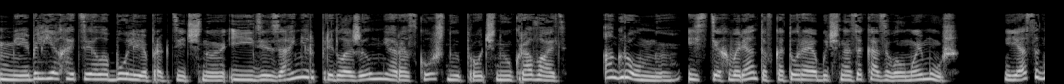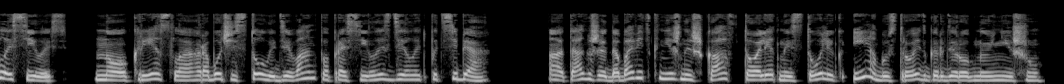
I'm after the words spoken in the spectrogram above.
Мебель я хотела более практичную, и дизайнер предложил мне роскошную прочную кровать, огромную, из тех вариантов, которые обычно заказывал мой муж. Я согласилась, но кресло, рабочий стол и диван попросила сделать под себя, а также добавить книжный шкаф, туалетный столик и обустроить гардеробную нишу.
